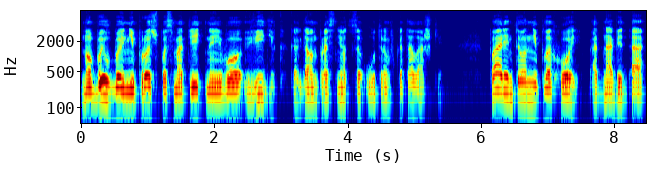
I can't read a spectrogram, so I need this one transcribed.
но был бы не прочь посмотреть на его видик, когда он проснется утром в каталажке. Парень-то он неплохой, одна беда,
